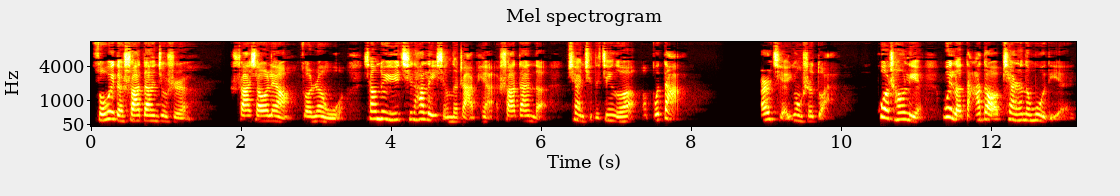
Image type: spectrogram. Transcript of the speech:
所谓的刷单就是刷销量、做任务，相对于其他类型的诈骗，刷单的骗取的金额不大，而且用时短。过程里，为了达到骗人的目的，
